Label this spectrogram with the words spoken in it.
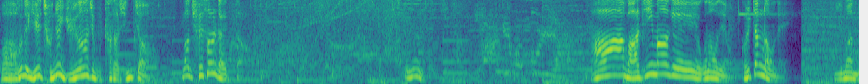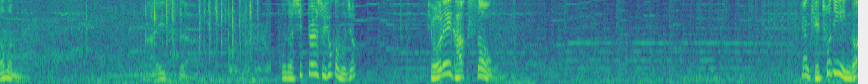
와 근데 얘 전혀 유연하지 못하다 진짜. 난 최선을 다했다. 오. 아 마지막에 요거 나오네요. 걸작 나오네. 2만 넘었네. 나이스. 보자 10별수 효과 뭐죠? 별의 각성 그냥 개초딩인가?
